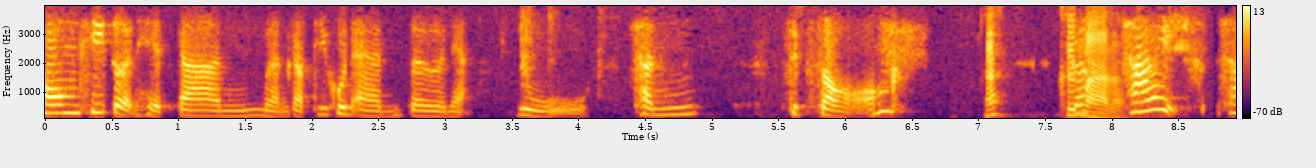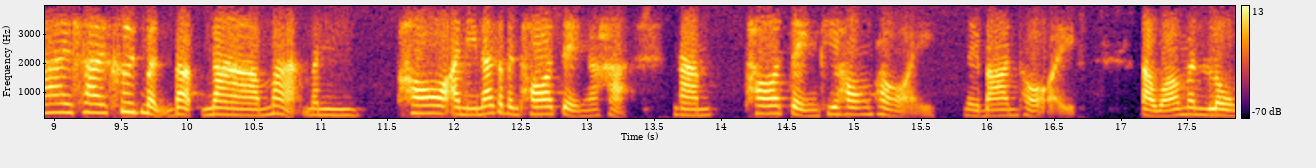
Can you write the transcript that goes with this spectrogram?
ห้องที่เกิดเหตุการณ์เหมือนกับที่คุณแอนเจอเนี่ย อยู่ชั้นสิบสองฮะขึ้นมาเหรอ ใช่ ใช่ใช่คือเหมือนแบบน้ำอะ มันท่ออันนี้น่าจะเป็นท่อเจ๋งอะค่ะ น้ำท่อเจ๋งที่ห้องพลอยในบ้านพลอย แต่ว่ามันลง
